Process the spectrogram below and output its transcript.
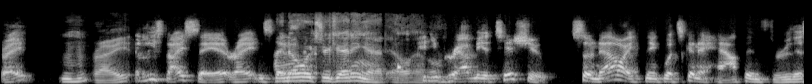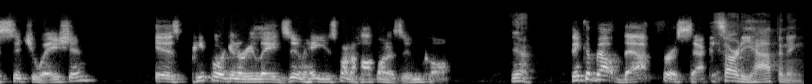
right? Mm-hmm. Right. At least I say it, right? Instead I know of, what you're getting at, LL. Can you grab me a tissue? So now I think what's going to happen through this situation is people are going to relate Zoom. Hey, you just want to hop on a Zoom call. Yeah. Think about that for a second. It's already happening.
